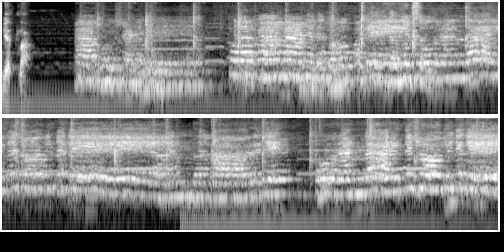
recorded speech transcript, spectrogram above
घेतला. जया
